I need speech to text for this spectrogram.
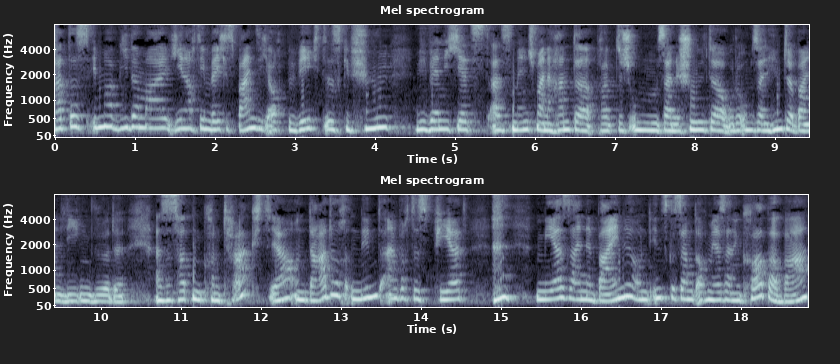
hat das immer wieder mal, je nachdem welches Bein sich auch bewegt, das Gefühl, wie wenn ich jetzt als Mensch meine Hand da praktisch um seine Schulter oder um sein Hinterbein legen würde. Also es hat einen Kontakt, ja, und dadurch nimmt einfach das Pferd mehr seine Beine und insgesamt auch mehr seinen Körper wahr,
